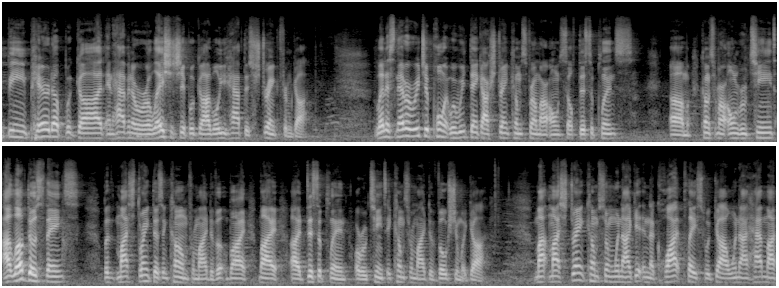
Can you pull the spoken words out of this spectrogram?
being paired up with God and having a relationship with God will you have the strength from God. Let us never reach a point where we think our strength comes from our own self disciplines, um, comes from our own routines. I love those things, but my strength doesn't come from my, devo- my, my uh, discipline or routines. It comes from my devotion with God. My, my strength comes from when I get in a quiet place with God, when I have my,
